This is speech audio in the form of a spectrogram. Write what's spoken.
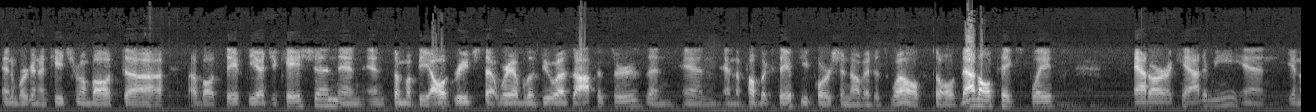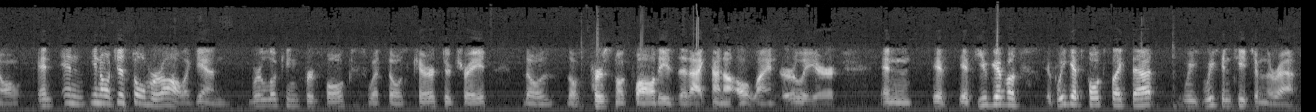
And we're going to teach them about uh, about safety education and, and some of the outreach that we're able to do as officers and, and, and the public safety portion of it as well. So that all takes place at our academy and you know and, and you know just overall again we're looking for folks with those character traits, those those personal qualities that I kind of outlined earlier. And if if you give us, if we get folks like that, we, we can teach them the rest,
